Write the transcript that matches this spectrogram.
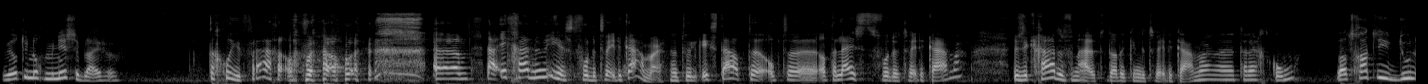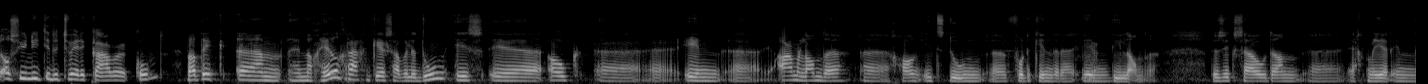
Wilt u nog minister blijven? De goede vragen allemaal. Ehm, nou, ik ga nu eerst voor de Tweede Kamer. Natuurlijk, ik sta op de, op de, op de lijst voor de Tweede Kamer. Dus ik ga ervan uit dat ik in de Tweede Kamer eh, terechtkom. Wat gaat u doen als u niet in de Tweede Kamer komt? Wat ik ehm, nog heel graag een keer zou willen doen, is eh, ook eh, in arme landen gewoon iets doen voor de kinderen in die landen. Dus ik zou dan echt meer in,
